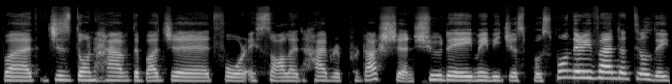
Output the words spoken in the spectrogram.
but just don't have the budget for a solid hybrid production? Should they maybe just postpone their event until they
